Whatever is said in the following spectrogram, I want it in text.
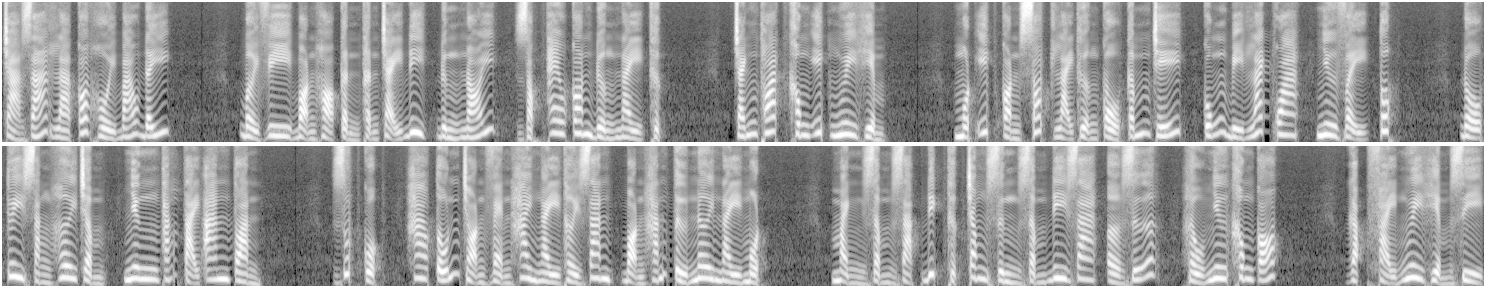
Trả giá là có hồi báo đấy. Bởi vì bọn họ cẩn thận chạy đi đừng nói dọc theo con đường này thực. Tránh thoát không ít nguy hiểm. Một ít còn sót lại thượng cổ cấm chế cũng bị lách qua, như vậy tốt. Độ tuy rằng hơi chậm, nhưng thắng tại an toàn. Rút cuộc, Hao tốn trọn vẹn hai ngày thời gian, bọn hắn từ nơi này một. Mảnh rậm rạp đích thực trong rừng rậm đi ra, ở giữa, hầu như không có. Gặp phải nguy hiểm gì.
